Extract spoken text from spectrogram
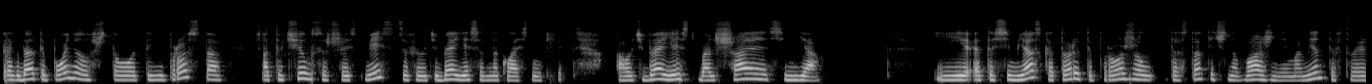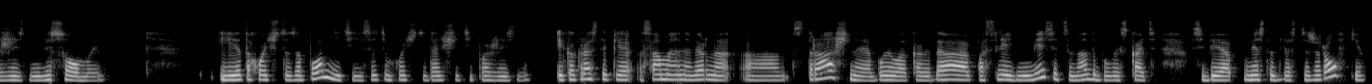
тогда ты понял, что ты не просто отучился 6 месяцев, и у тебя есть одноклассники, а у тебя есть большая семья. И это семья, с которой ты прожил достаточно важные моменты в твоей жизни, весомые. И это хочется запомнить, и с этим хочется дальше идти по жизни. И как раз-таки самое, наверное, а, страшное было, когда последние месяцы надо было искать себе место для стажировки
